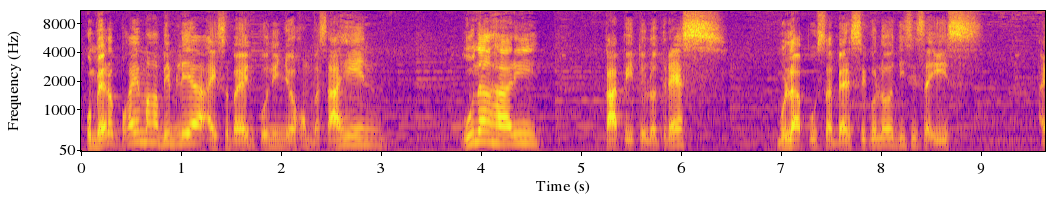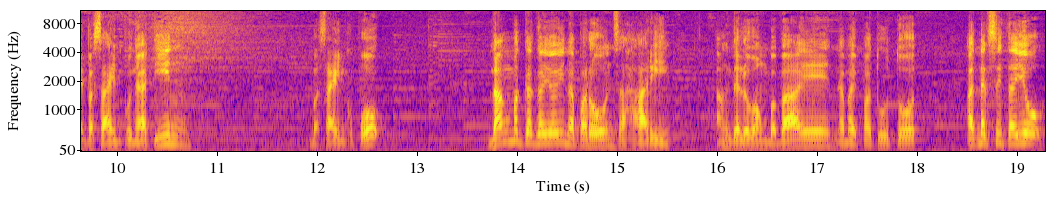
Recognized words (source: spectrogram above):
Kung meron po kayong mga Biblia, ay sabayan po ninyo akong basahin. Unang Hari, Kapitulo 3, mula po sa versikulo 16, ay basahin po natin. Basahin ko po. Nang magkagayoy na paroon sa hari, ang dalawang babae na may patutot at nagsitayo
